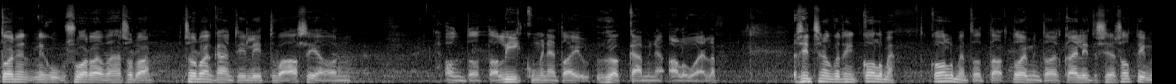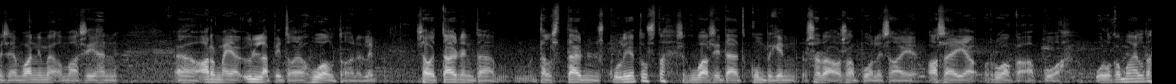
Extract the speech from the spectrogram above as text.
toinen niinku suoraan tähän sodan, sodankäyntiin liittyvä asia on on tota, liikkuminen tai hyökkääminen alueelle. Sitten siinä on kuitenkin kolme, kolme tota, toimintoa, jotka ei liity siihen sotimiseen, vaan nimenomaan siihen armeijan ylläpitoon ja huoltoon. Eli sä voit täydentää tällaista täydennyskuljetusta. Se kuvaa sitä, että kumpikin sodan osapuoli sai ase- ja ruoka-apua ulkomailta.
